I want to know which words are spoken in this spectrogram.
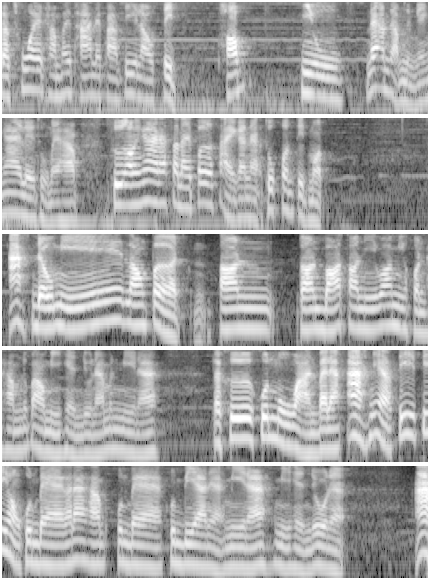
จะช่วยทำให้พาร์ทในปาร์ตี้เราติดท็อปฮิลได้อันดับหนึ่งง่ายๆเลยถูกไหมครับ คือเอาง่ายๆนะสไนเปอร์ใส่กันเนี่ยทุกคนติดหมด อะเดี๋ยวหมีลองเปิดตอนตอนบอสตอนนี้ว่ามีคนทำหรือเปล่าหมีเห็นอยู่นะมันมีนะ แต่คือคุณหมูหวานไปแล้วอะเนี่ยตี้ตี้ของคุณแบร์ก็ได้ครับ คุณแบร์คุณเบียร์เนี่ยมีนะ มีเห็นอยู่เนี่ยอะ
